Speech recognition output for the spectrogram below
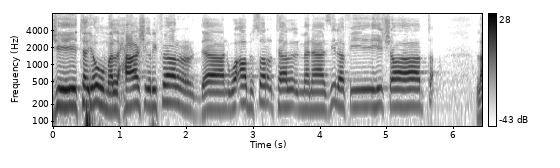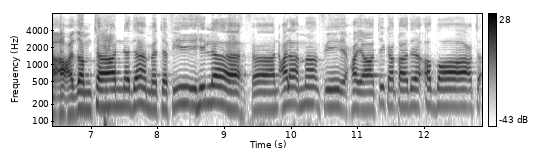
jiئta ywma alxaashiri fardan waabsarta almanaazila fiihi shaata laacdamta annadaamata fiihi lahfan calaa ma fii xayaatika qad adaacta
